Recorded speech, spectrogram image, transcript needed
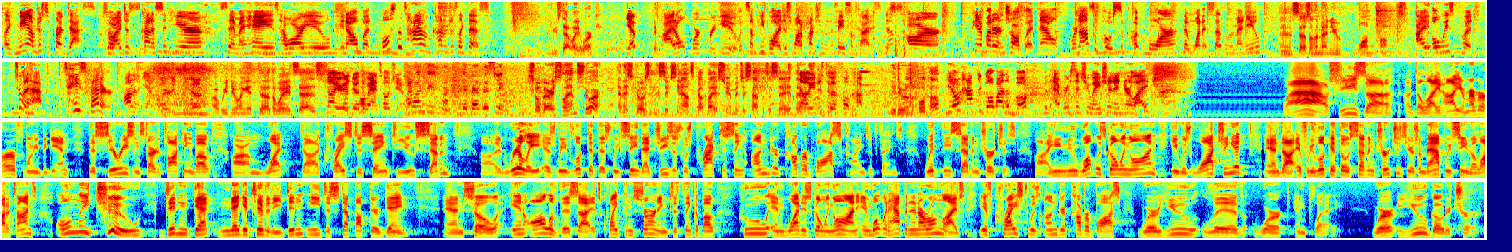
Like me, I'm just a front desk. So I just kind of sit here, say my hays, how are you, you know, but most of the time I'm kind of just like this. You use that while you work? Yep. I don't work for you. With some people, I just want to punch them in the face sometimes. This is our peanut butter and chocolate. Now, we're not supposed to put more than what it says on the menu. And it says on the menu, one pump. I always put two and a half. Tastes better, honestly. Are we doing it uh, the way it says? No, you're gonna do it the way I told you. I want this one, the berry slim. So very slim? Sure. And this goes in the 16 ounce cup, I assume it just happens to say it there? No, you just do a full cup. You do it in the full cup? You don't have to go by the book with every situation in your life. Wow, she's uh, a delight, huh? You remember her when we began this series and started talking about um, what uh, Christ is saying to you? Seven. Uh, really, as we've looked at this, we've seen that Jesus was practicing undercover boss kinds of things with these seven churches. Uh, he knew what was going on, he was watching it. And uh, if we look at those seven churches, here's a map we've seen a lot of times. Only two didn't get negativity, didn't need to step up their game. And so, in all of this, uh, it's quite concerning to think about who and what is going on and what would happen in our own lives if Christ was undercover boss where you live, work, and play, where you go to church.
